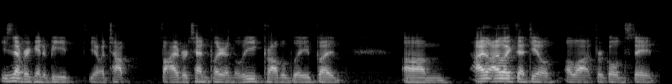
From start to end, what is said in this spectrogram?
he's never going to be you know a top five or ten player in the league probably, but um, I, I like that deal a lot for Golden State.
